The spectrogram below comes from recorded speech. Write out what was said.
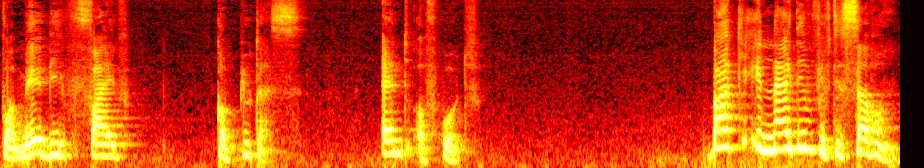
for maybe five computers. End of quote. Back in 1957,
